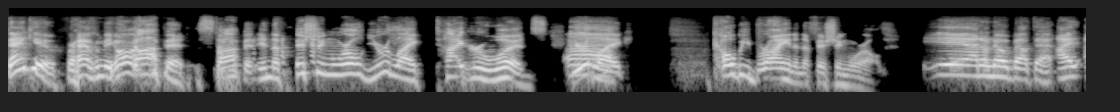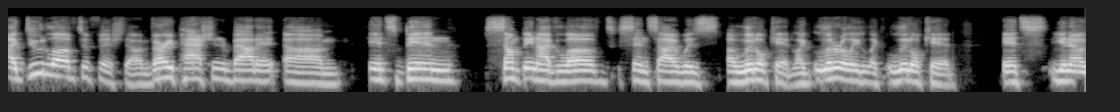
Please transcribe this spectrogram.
thank you for having me on. Stop it. Stop it. In the fishing world, you're like Tiger Woods. You're Uh, like Kobe Bryant in the fishing world. Yeah, I don't know about that. I I do love to fish though. I'm very passionate about it. Um, it's been something I've loved since I was a little kid, like literally like little kid. It's you know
